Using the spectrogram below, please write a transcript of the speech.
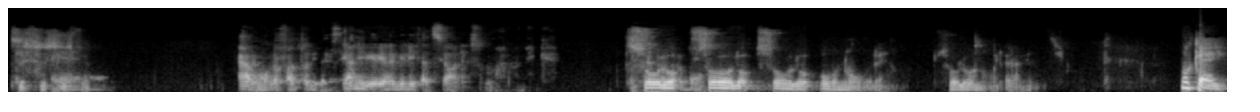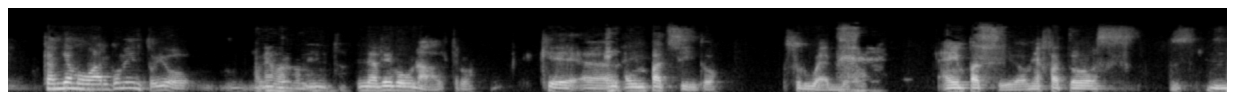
sì, sì, sì, sì. E, ha avuto fatto diversi anni di riabilitazione, insomma, che Solo, solo, solo onore, solo onore, ragazzi. Ok, cambiamo argomento. Io Cambiamo mm, argomento. ne avevo un altro che eh, E- è impazzito sul web. È impazzito, mi ha fatto, lo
